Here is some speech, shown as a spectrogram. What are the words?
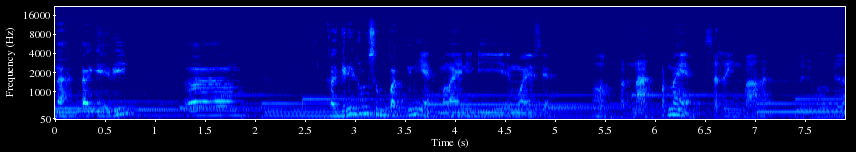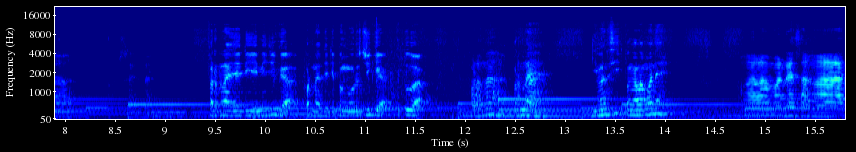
Nah, Kak Geri, em, Kak Geri dulu sempat ini ya melayani di MOF ya? Oh, pernah. Pernah ya? Sering banget Pernah jadi ini juga? Pernah jadi pengurus juga? Ketua? Pernah. Pernah ya? Gimana sih pengalamannya? Pengalamannya sangat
